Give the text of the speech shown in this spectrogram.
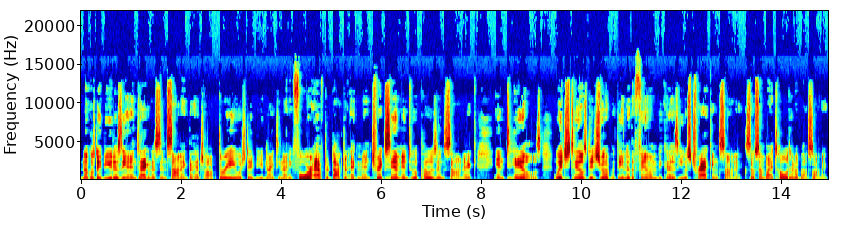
Knuckles debuted as the antagonist in Sonic the Hedgehog 3, which debuted in 1994 after Dr. Eggman tricks him into opposing Sonic and Tails, which Tails did show up at the end of the film because he was tracking Sonic. So somebody told him about Sonic.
